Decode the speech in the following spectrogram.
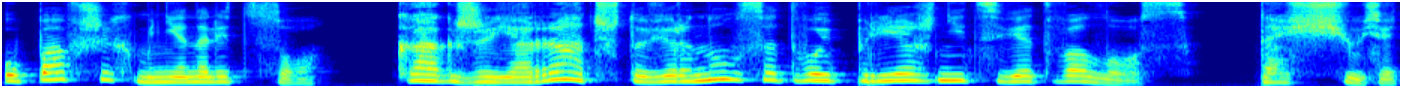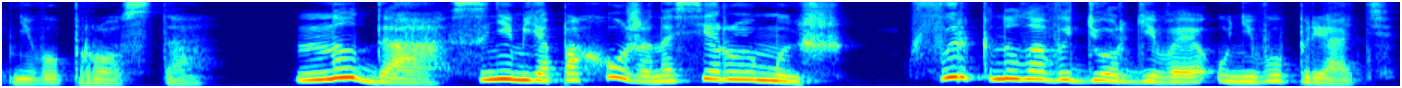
упавших мне на лицо. «Как же я рад, что вернулся твой прежний цвет волос. Тащусь от него просто». «Ну да, с ним я похожа на серую мышь», — фыркнула, выдергивая у него прядь.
